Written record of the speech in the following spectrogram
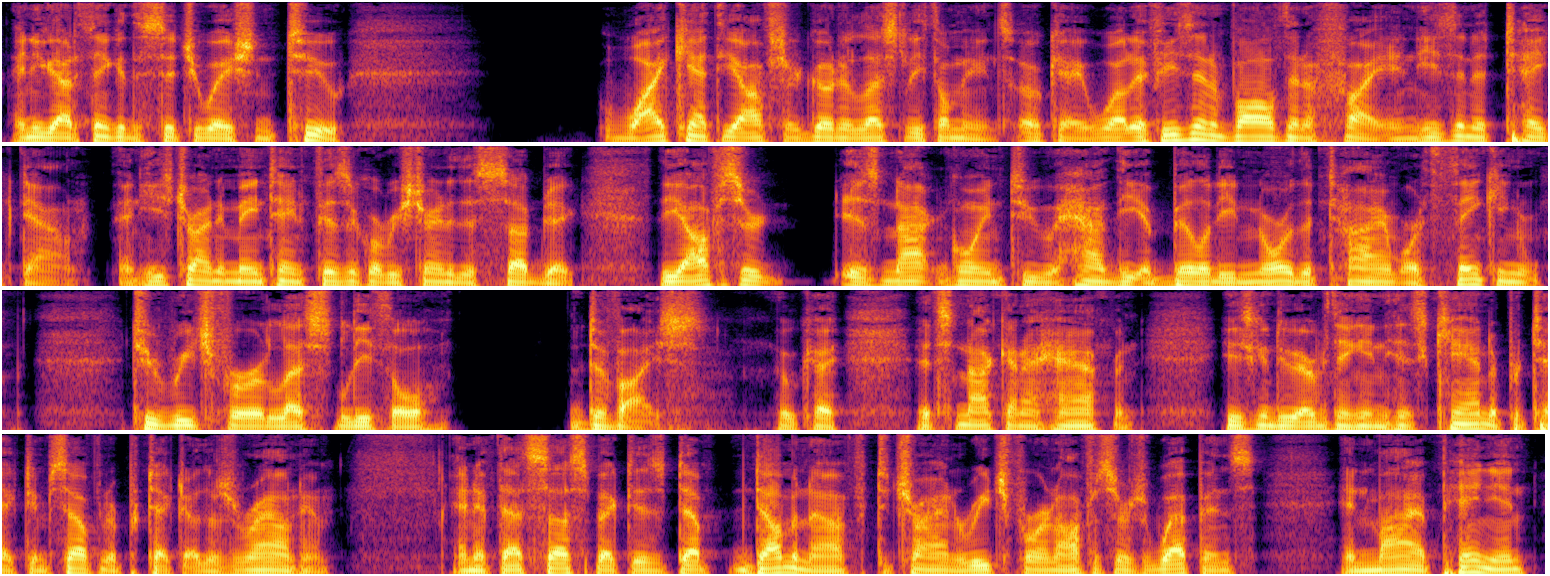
And you got to think of the situation too. Why can't the officer go to less lethal means? Okay, well, if he's involved in a fight and he's in a takedown and he's trying to maintain physical restraint of this subject, the officer is not going to have the ability nor the time or thinking to reach for a less lethal device. Okay. It's not going to happen. He's going to do everything in his can to protect himself and to protect others around him. And if that suspect is dumb, dumb enough to try and reach for an officer's weapons, in my opinion,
